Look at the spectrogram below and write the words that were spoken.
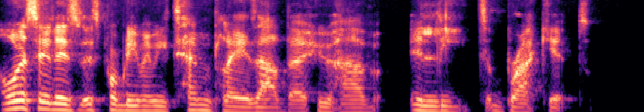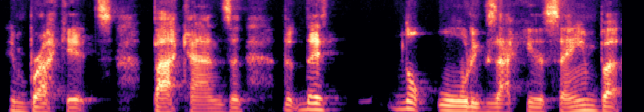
I want to say there's there's probably maybe 10 players out there who have elite bracket in brackets backhands and they're not all exactly the same but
